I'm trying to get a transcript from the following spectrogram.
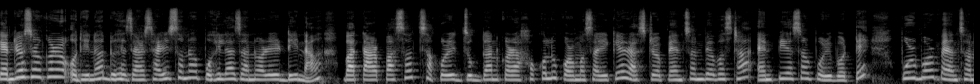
কেন্দ্ৰীয় চৰকাৰৰ অধীনত দুহেজাৰ চাৰি চনৰ পহিলা জানুৱাৰীৰ দিনা বা তাৰ পাছত চাকৰিত যোগদান কৰা সকলো কৰ্মচাৰীকে ৰাষ্ট্ৰীয় পেঞ্চন ব্যৱস্থা এন পি এছৰ পৰিৱৰ্তে পূৰ্বৰ পেঞ্চন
